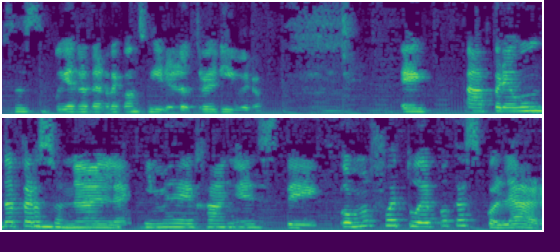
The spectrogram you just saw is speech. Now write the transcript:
entonces voy a tratar de conseguir el otro libro. Eh, a pregunta personal, aquí me dejan, este, ¿cómo fue tu época escolar?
